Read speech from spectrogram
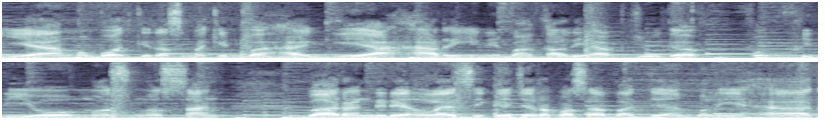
yang membuat kita semakin bahagia. Hari ini bakal di-up juga video ngos-ngosan Barang Dedek Lesti Kejora. Para sahabat ya melihat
